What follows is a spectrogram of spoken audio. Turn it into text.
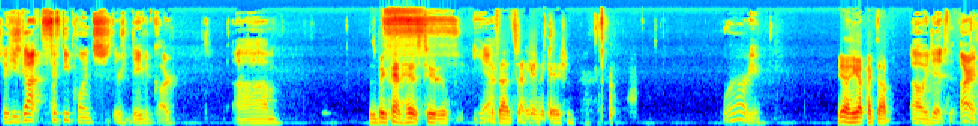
So he's got 50 points. There's David Carr. Um, I was a big fan of his too, yeah. if that's any indication. Where are you? Yeah, he got picked up. Oh, he did. All right.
